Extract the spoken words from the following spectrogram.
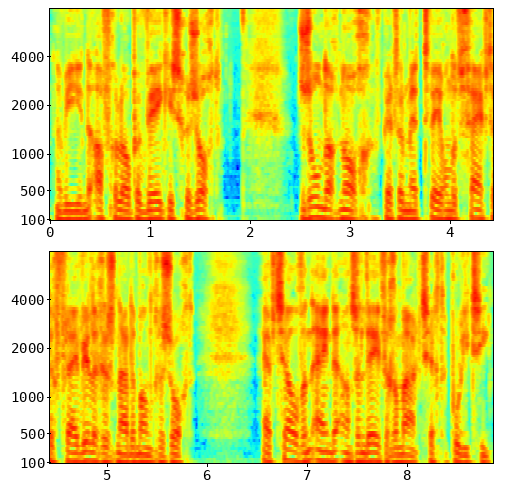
naar wie in de afgelopen week is gezocht. Zondag nog werd er met 250 vrijwilligers naar de man gezocht. Hij heeft zelf een einde aan zijn leven gemaakt, zegt de politie.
